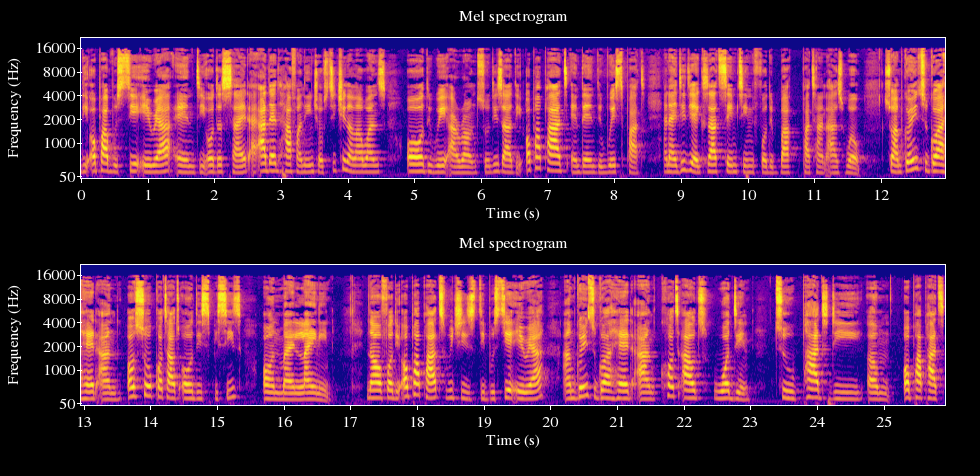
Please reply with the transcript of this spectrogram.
the upper bustier area and the other side. I added half an inch of stitching allowance all the way around. So these are the upper part and then the waist part. And I did the exact same thing for the back pattern as well. So I'm going to go ahead and also cut out all these pieces on my lining. Now for the upper part, which is the bustier area, I'm going to go ahead and cut out wadding to pad the um, upper part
